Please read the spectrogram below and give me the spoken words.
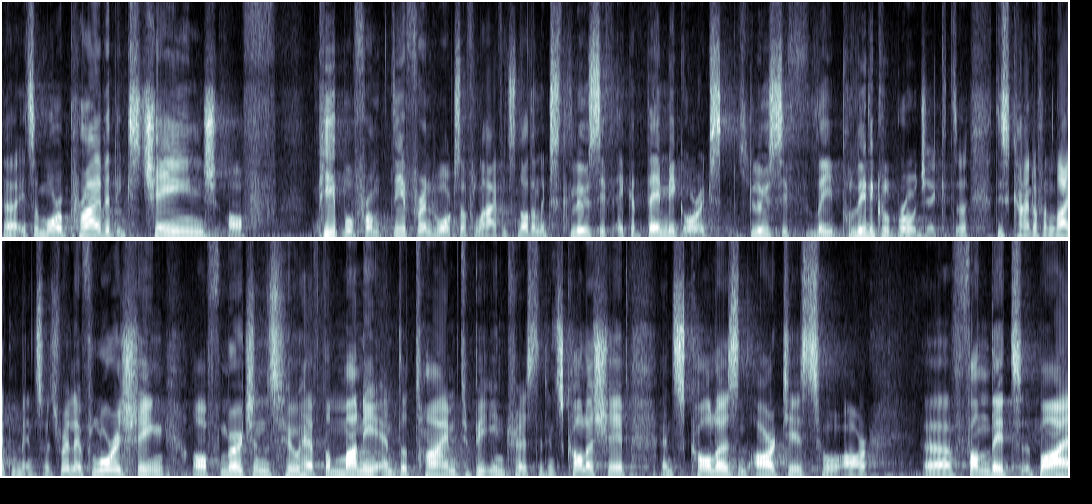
uh, it's a more private exchange of people from different walks of life. It's not an exclusive academic or exclusively political project, uh, this kind of enlightenment. So it's really a flourishing of merchants who have the money and the time to be interested in scholarship and scholars and artists who are uh, funded by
